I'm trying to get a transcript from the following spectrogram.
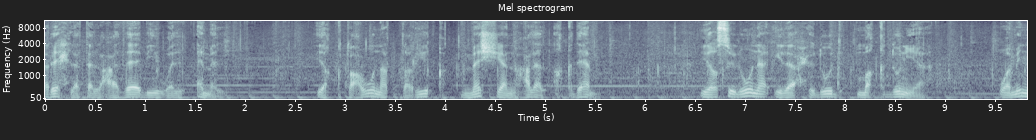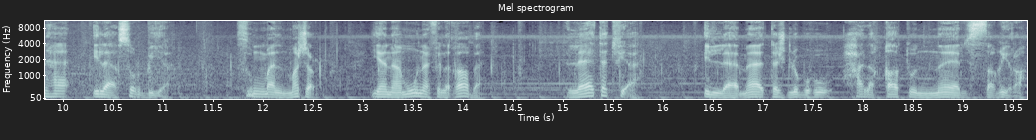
رحلة العذاب والأمل. يقطعون الطريق مشيا على الأقدام يصلون إلى حدود مقدونيا ومنها إلى صربيا ثم المجر ينامون في الغابة. لا تدفئة إلا ما تجلبه حلقات النار الصغيرة.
